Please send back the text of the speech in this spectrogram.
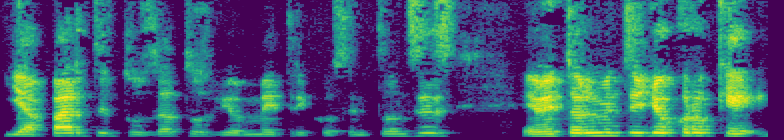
y aparte tus datos biométricos. Entonces, eventualmente yo creo que,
